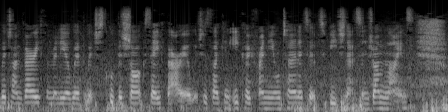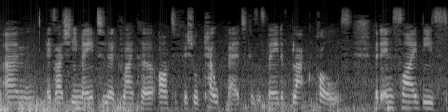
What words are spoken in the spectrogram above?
which i'm very familiar with which is called the shark safe barrier which is like an eco-friendly alternative to beach nets and drum lines. Um, it's actually made to look like a artificial kelp bed because it's made of black poles. But inside these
